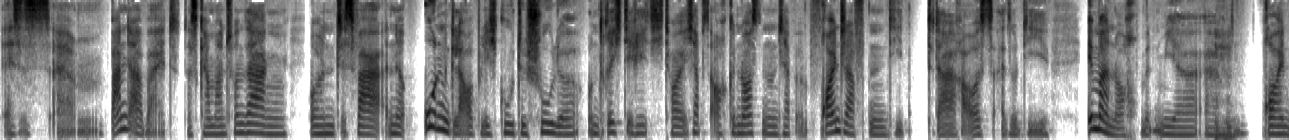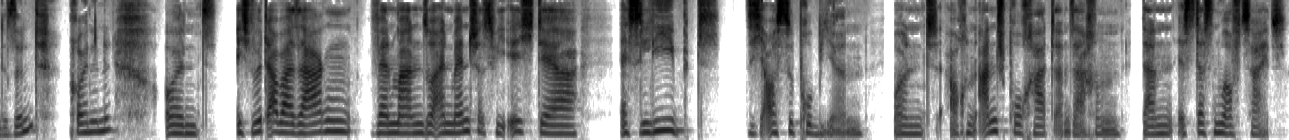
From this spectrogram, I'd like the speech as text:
es ist ähm, Bandarbeit, das kann man schon sagen. Und es war eine unglaublich gute Schule und richtig, richtig toll. Ich habe es auch genossen und ich habe Freundschaften, die daraus, also die immer noch mit mir ähm, Freunde sind, Freundinnen. Und ich würde aber sagen, wenn man so ein Mensch ist wie ich, der es liebt, sich auszuprobieren und auch einen Anspruch hat an Sachen, dann ist das nur auf Zeit.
